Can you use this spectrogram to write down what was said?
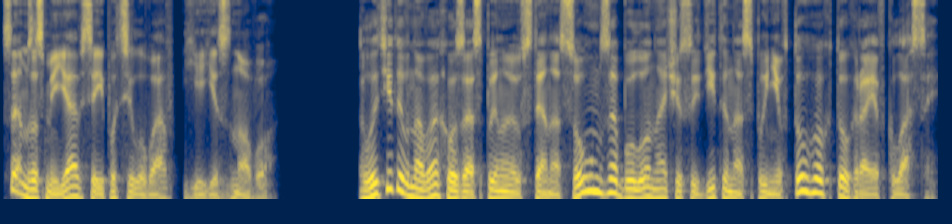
Сем засміявся і поцілував її знову. Летіти в Навахо за спиною в Стена Соумза було, наче сидіти на спині в того, хто грає в класи.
